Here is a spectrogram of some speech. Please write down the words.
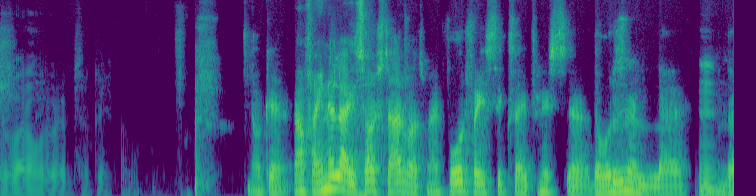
ஒரு வாரம் ஒரு ஒரு எபிசோட் ரிலீஸ் பண்ணுவோம் ஓகே நான் ஃபைனலா I saw Star Wars man four five six I finish the original. இந்த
